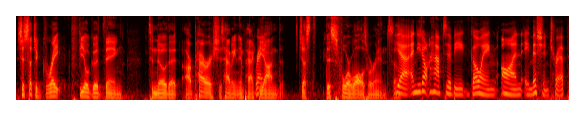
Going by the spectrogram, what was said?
it's just such a great feel good thing to know that our parish is having an impact Right. beyond just this four walls we're in. So Yeah, and you don't have to be going on a mission trip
